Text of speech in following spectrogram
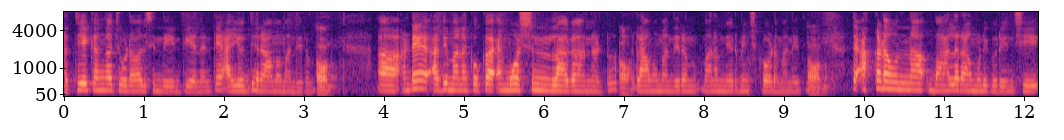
ప్రత్యేకంగా చూడవలసింది ఏంటి అని అంటే అయోధ్య రామ మందిరం. అంటే అది మనకు ఒక ఎమోషన్ లాగా అన్నట్టు రామ మందిరం మనం నిర్మించుకోవడం అనేది. అయితే అక్కడ ఉన్న బాలరాముడి గురించి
